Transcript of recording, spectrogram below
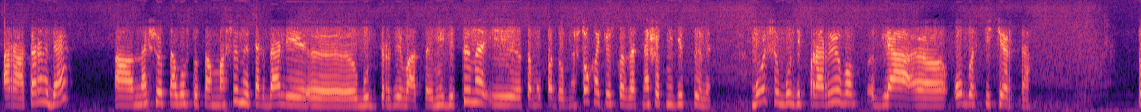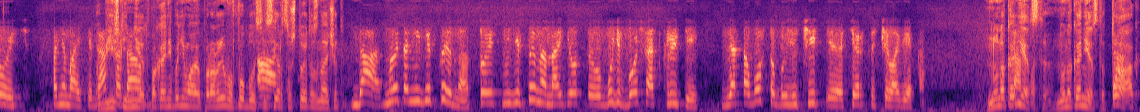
оратора, да, а насчет того, что там машины и так далее э, будут развиваться, медицина и тому подобное. Что хочу сказать насчет медицины. Больше будет прорывов для э, области сердца. То есть, понимаете, да? Объясни, Когда... нет, пока не понимаю. Прорывов в области а, сердца, что это значит? Да, ну это медицина. То есть медицина найдет, э, будет больше открытий для того, чтобы лечить э, сердце человека. Ну, наконец-то, вот. ну, наконец-то. Да. Так.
